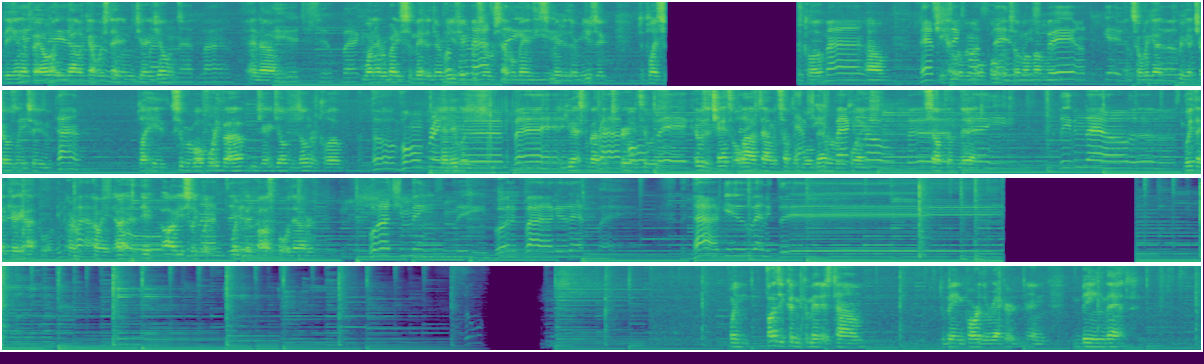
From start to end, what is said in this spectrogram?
the NFL and Dallas Cowboys Stadium Jerry Jones. And uh, when everybody submitted their music, which there were several bands that submitted their music to play club, um, she had a little bit more pull than some of I. And so we got we got chosen to play Super Bowl 45 in Jerry Jones' Owners Club. And it was, you asked about the experience, it was, it was a chance of a lifetime. It's something we'll never replace. It's something that we thank Carrie for. Or, I mean, uh, it obviously wouldn't, wouldn't have been possible without her. what she means to me. But if I could have back, then I'd give anything. when Fuzzy couldn't commit his time to being part of the record and being that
